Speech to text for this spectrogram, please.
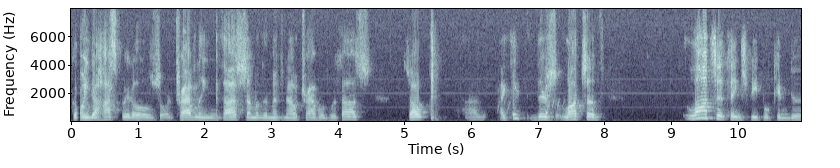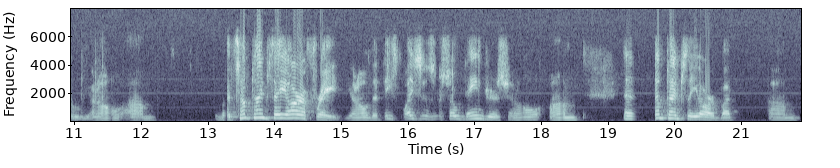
going to hospitals or traveling with us. Some of them have now traveled with us. So uh, I think there's lots of lots of things people can do, you know. Um, but sometimes they are afraid, you know, that these places are so dangerous, you know. Um, and sometimes they are, but um,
